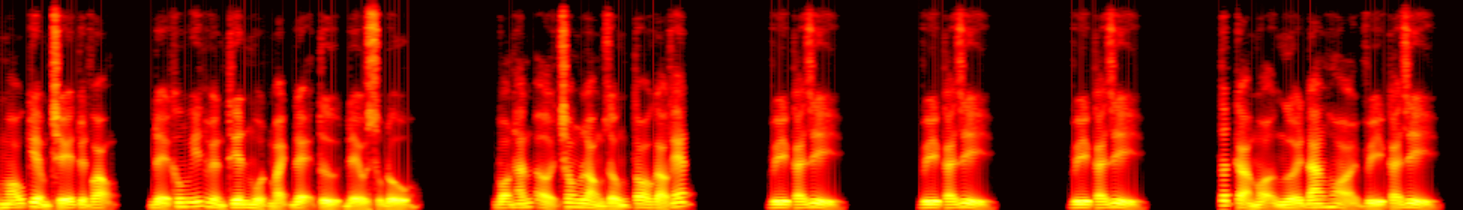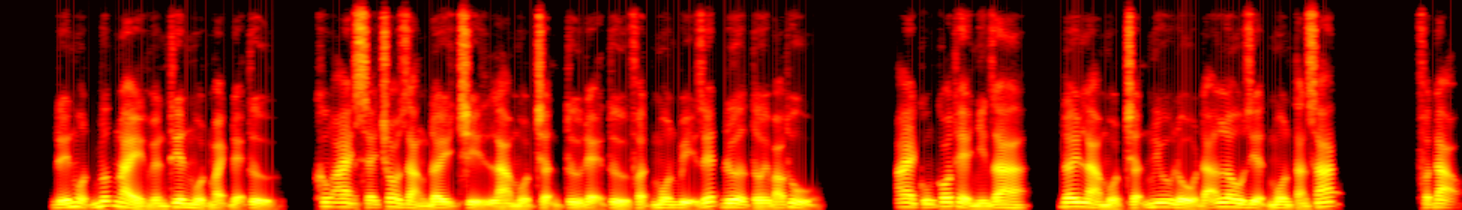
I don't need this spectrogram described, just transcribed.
máu kiềm chế tuyệt vọng, để không ít huyền thiên một mạch đệ tử đều sụp đổ. Bọn hắn ở trong lòng giống to gào thét. Vì cái gì? Vì cái gì? Vì cái gì? Tất cả mọi người đang hỏi vì cái gì? Đến một bước này huyền thiên một mạch đệ tử, không ai sẽ cho rằng đây chỉ là một trận từ đệ tử Phật môn bị giết đưa tới báo thủ. Ai cũng có thể nhìn ra, đây là một trận mưu đồ đã lâu diệt môn tàn sát. Phật đạo,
